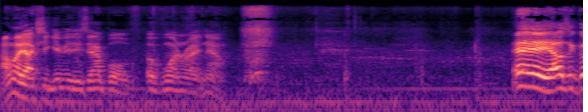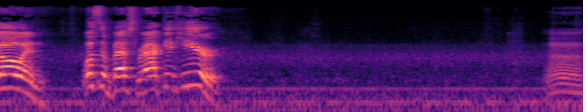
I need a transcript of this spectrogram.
I might actually give you the example of one right now. Hey, how's it going? What's the best racket here? Uh,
